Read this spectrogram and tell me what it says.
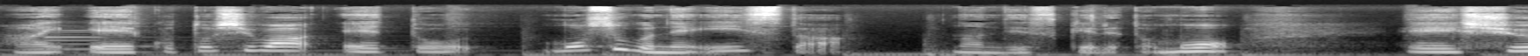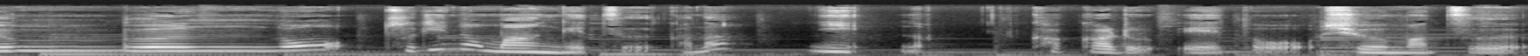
はい、えー、今年は、えーと、もうすぐねイースターなんですけれども、えー、春分の次の満月かな？にかかる、えーと、週末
